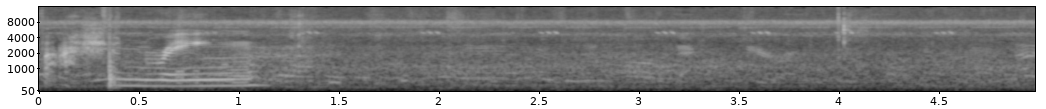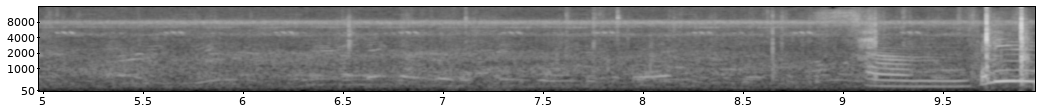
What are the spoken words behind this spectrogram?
Fashion ring. Some video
